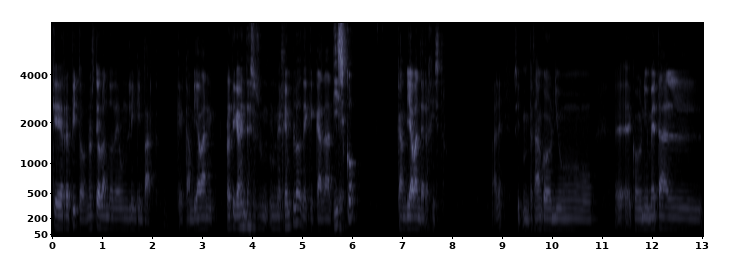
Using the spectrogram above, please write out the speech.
que repito, no estoy hablando de un Linkin Park, que cambiaban, prácticamente ese es un, un ejemplo de que cada disco cambiaban de registro. ¿Vale? Si empezaban con un new, eh, con un new metal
